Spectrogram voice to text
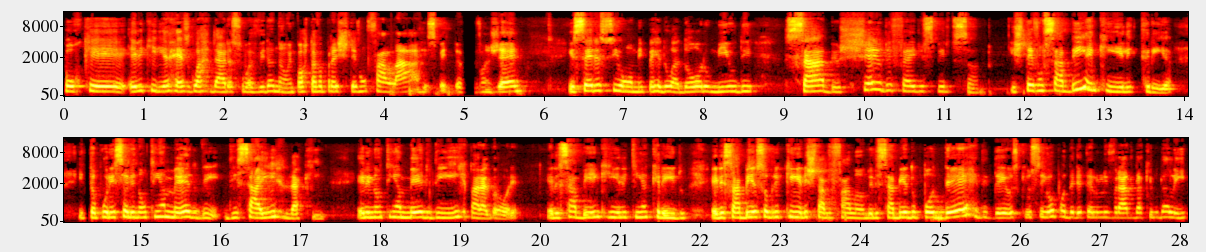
porque ele queria resguardar a sua vida, não. Importava para Estevão falar a respeito do evangelho e ser esse homem perdoador, humilde, sábio, cheio de fé e do Espírito Santo. Estevão sabia em quem ele cria, então por isso ele não tinha medo de, de sair daqui. Ele não tinha medo de ir para a glória. Ele sabia em quem ele tinha crido. Ele sabia sobre quem ele estava falando. Ele sabia do poder de Deus, que o Senhor poderia tê-lo livrado daquilo dali.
